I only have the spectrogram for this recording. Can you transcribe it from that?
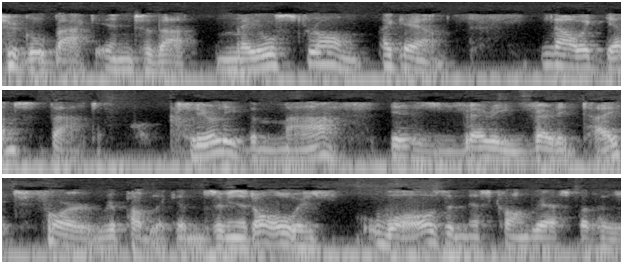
to go back into that maelstrom again. Now, against that, clearly the math is very, very tight for Republicans. I mean, it always was in this Congress, but has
